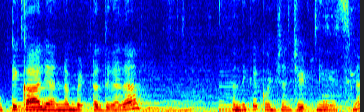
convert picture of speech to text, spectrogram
ఉట్టి ఖాళీ అన్నం పెట్టొద్దు కదా. అందుకే కొంచెం చట్నీ వేసిన.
